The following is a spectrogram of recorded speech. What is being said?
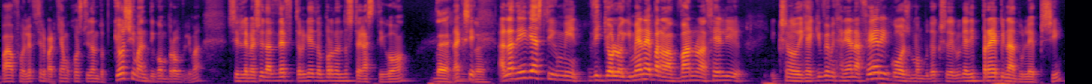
Μπάφο, Ελεύθερη επαρχία μου, χώστο ήταν το πιο σημαντικό πρόβλημα. Στη Λεμεσό ήταν δεύτερο γιατί το πρώτο ήταν το στεγαστικό. Ναι, ναι. Αλλά την ίδια στιγμή δικαιολογημένα επαναλαμβάνω να θέλει η ξενοδοχειακή βιομηχανία να φέρει κόσμο από το εξωτερικό γιατί πρέπει να δουλέψει.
